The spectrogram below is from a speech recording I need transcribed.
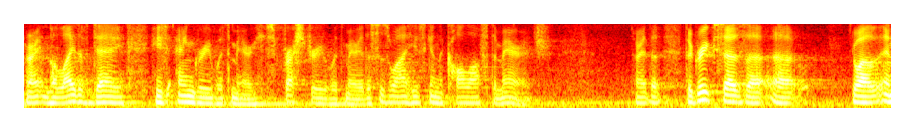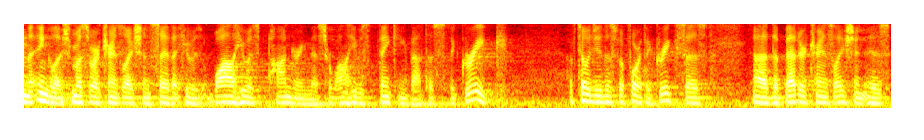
Right? In the light of day, he's angry with Mary. He's frustrated with Mary. This is why he's going to call off the marriage. Right? The, the Greek says, uh, uh, well, in the English, most of our translations say that he was, while he was pondering this or while he was thinking about this. The Greek, I've told you this before, the Greek says, uh, the better translation is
